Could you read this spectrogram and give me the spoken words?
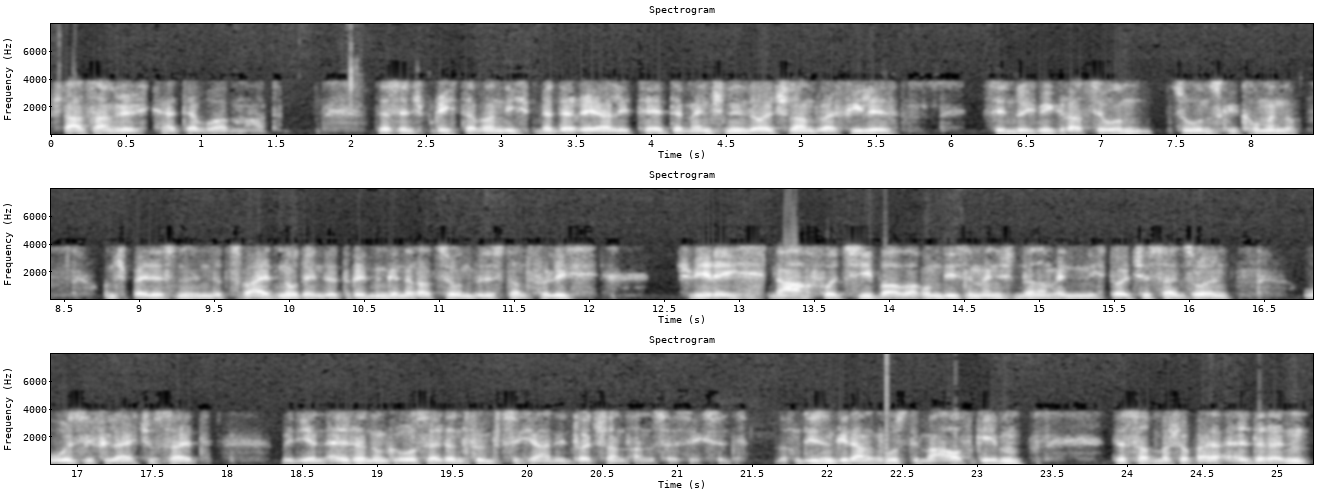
Staatsangehörigkeit erworben hat. Das entspricht aber nicht mehr der Realität der Menschen in Deutschland, weil viele sind durch Migration zu uns gekommen und spätestens in der zweiten oder in der dritten Generation wird es dann völlig schwierig nachvollziehbar, warum diese Menschen dann am Ende nicht Deutsche sein sollen, obwohl sie vielleicht schon seit mit ihren Eltern und Großeltern 50 Jahren in Deutschland ansässig sind. Und diesen Gedanken musste man aufgeben. Das hat man schon bei älteren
